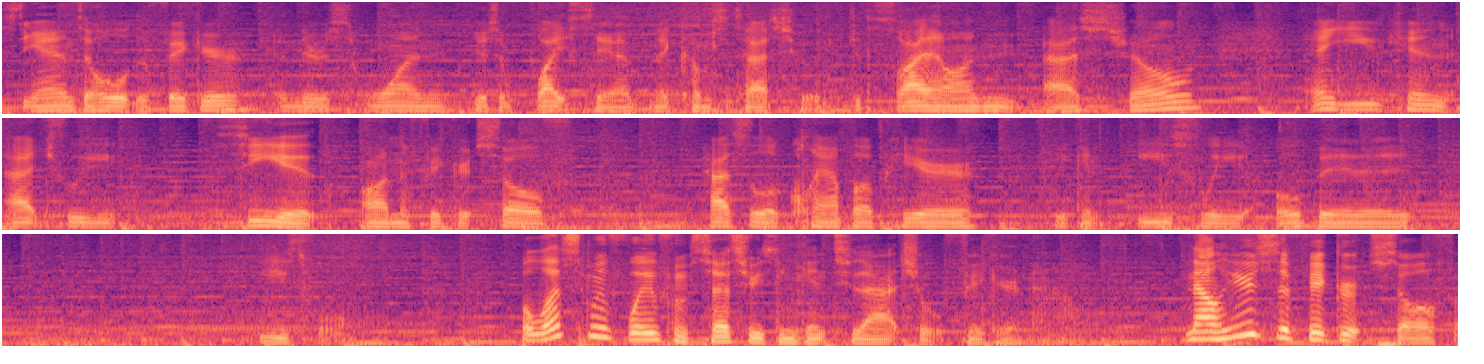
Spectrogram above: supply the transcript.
stand to hold the figure, and there's one, there's a flight stand that comes attached to it. You can slide on as shown, and you can actually see it on the figure itself. Has a little clamp up here you can easily open it. Useful. But let's move away from accessories and get to the actual figure now. Now here's the figure itself.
